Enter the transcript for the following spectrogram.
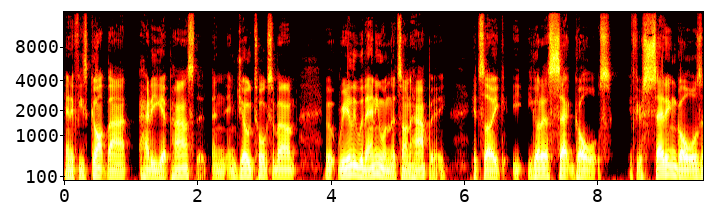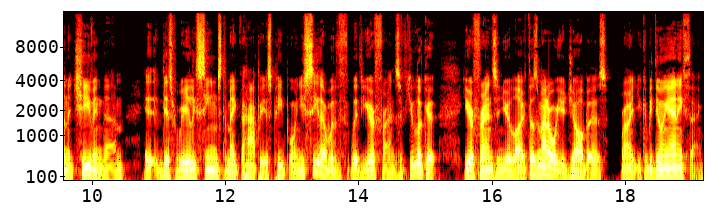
And if he's got that, how do you get past it? And and Joe talks about Uh, really with anyone that's unhappy, it's like you, you got to set goals. If you're setting goals and achieving them, it, this really seems to make the happiest people. And you see that with with your friends. If you look at your friends in your life, doesn't matter what your job is, right? You could be doing anything,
